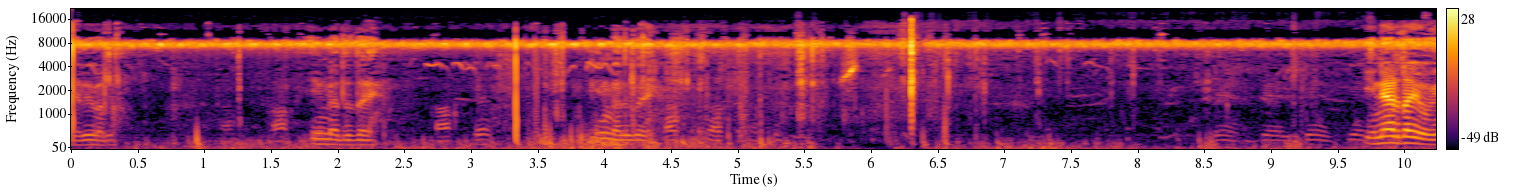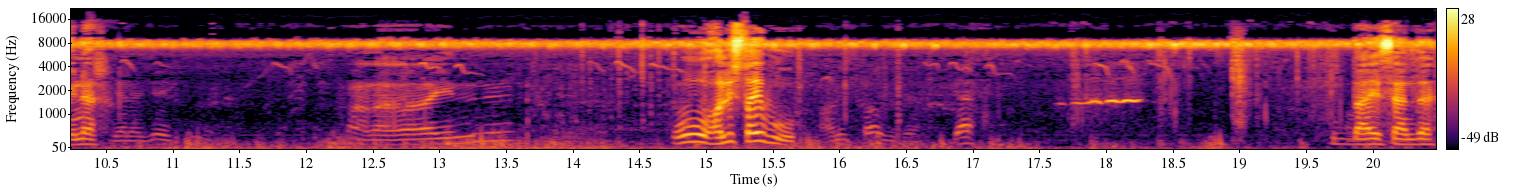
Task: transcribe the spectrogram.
Geliyor valla. İnmedi dayı. İnmedi dayı. Kalk kalk kalk. İner dayı o iner. Gelecek. Valla indi. Oo Halis dayı bu. Ali kal bize. Gel. Dayı sende.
